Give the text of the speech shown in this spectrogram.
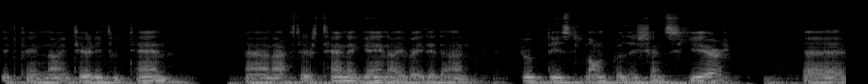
between 9.30 to 10 and after 10 again I waited and took these long positions here uh,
